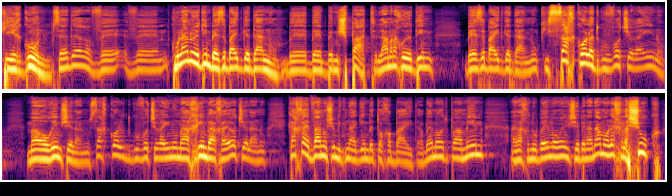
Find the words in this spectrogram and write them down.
כארגון, בסדר? ו, וכולנו יודעים באיזה בית גדלנו, ב, ב, במשפט. למה אנחנו יודעים באיזה בית גדלנו? כי סך כל התגובות שראינו מההורים שלנו, סך כל התגובות שראינו מהאחים והאחיות שלנו, ככה הבנו שמתנהגים בתוך הבית. הרבה מאוד פעמים אנחנו באים ואומרים, כשבן אדם הולך לשוק,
